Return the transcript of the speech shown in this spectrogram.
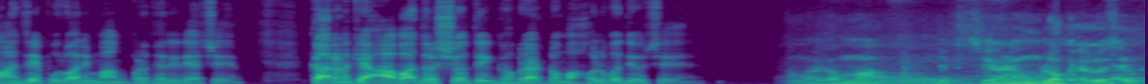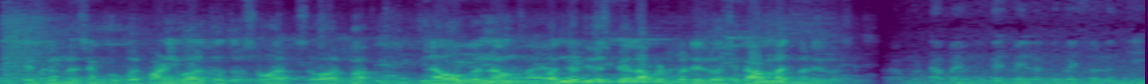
પાંજરે પૂરવાની માંગ પણ કરી રહ્યા છે. કારણ કે આવા દ્રશ્યોથી ગભરાટનો માહોલ વધ્યો છે. અમારા ગામમાં એક સિંહણે હુમલો કરેલો છે. મુકેશ નામના શંખ ઉપર પાણી વાળતો હતો સવાર, સવારમાં. નવો બનાવ પંદર દિવસ પહેલાં પણ બનેલો છે. ગામમાં જ બનેલો છે. મોટાભાઈ મોટા મુકેશભાઈ લખુભાઈ સોલંકી,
